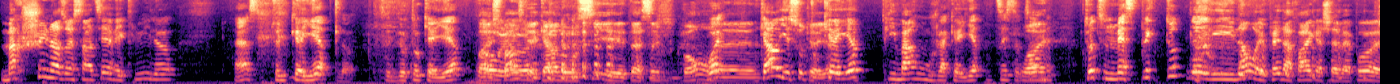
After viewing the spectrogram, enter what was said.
marcher dans un sentier avec lui, là, hein, c'est une cueillette, là. C'est de l'auto-cueillette. Ah je oui, pense ouais. que Carl aussi est assez bon. Ouais. euh, Carl, il est surtout Cueillette. cueillette, puis il mange la cueillette. Ouais. Toi, tu m'expliques tout, là, les noms et plein d'affaires que je savais pas. euh,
